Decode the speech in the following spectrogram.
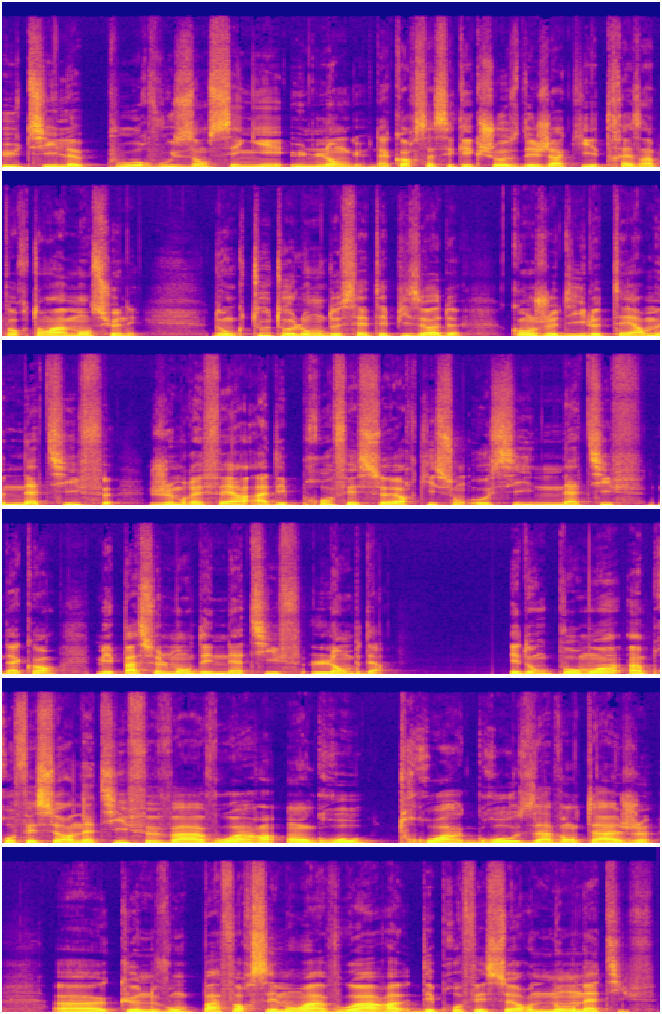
utile pour vous enseigner une langue. D'accord? Ça c'est quelque chose déjà qui est très important à mentionner. Donc tout au long de cet épisode, quand je dis le terme natif, je me réfère à des professeurs qui sont aussi natifs, d'accord? Mais pas seulement des natifs lambda. Et donc pour moi, un professeur natif va avoir en gros trois gros avantages euh, que ne vont pas forcément avoir des professeurs non natifs.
